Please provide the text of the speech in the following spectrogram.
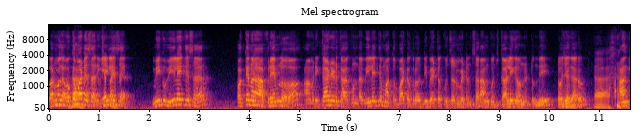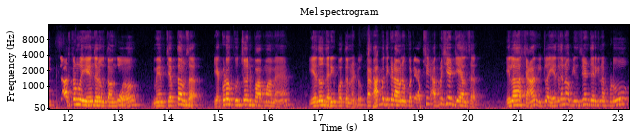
వర్మ గారు ఒక్క మాట సార్ ఏం. లేదు సార్. మీకు వీలైతే సార్ పక్కన ఫ్రేమ్లో ఆమె రికార్డెడ్ కాకుండా వీలైతే మాతో పాటు ఒక రోజు డిబేట్లో కూర్చొని పెట్టండి సార్. ఆమె కొంచెం ఖాళీగా ఉన్నట్టుంది. రోజా గారు. ఆ, ఆమెకి రాష్ట్రంలో ఏం జరుగుతుందో మేము చెప్తాం సార్. ఎక్కడో కూర్చొని పాపం ఆమె ఏదో జరిగిపోతున్నట్టు. కాకపోతే ఇక్కడ ఆమె ఒకటి అప్రిషియేట్ చేయాలి సార్. ఇలా ఇట్లా ఏదైనా ఒక ఇన్సిడెంట్ జరిగినప్పుడు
